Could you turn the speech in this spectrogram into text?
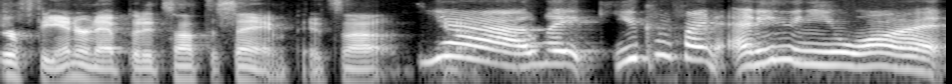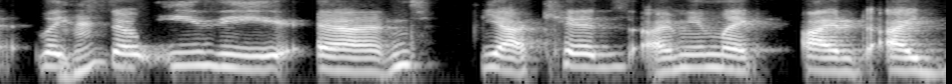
surf the internet, but it's not the same. It's not. yeah, like you can find anything you want, like Mhm. so easy. And yeah, kids. I mean, like I, I,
